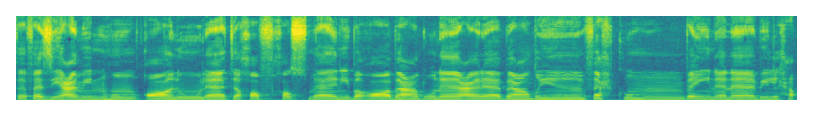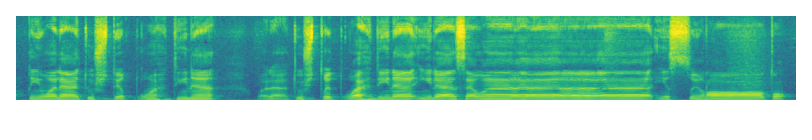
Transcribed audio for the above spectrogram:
ففزع منهم قالوا لا تخف خصمان بغى بعضنا على بعض فاحكم بيننا بالحق ولا تشتط واهدنا، ولا تشطط واهدنا إلى سواء الصراط۔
